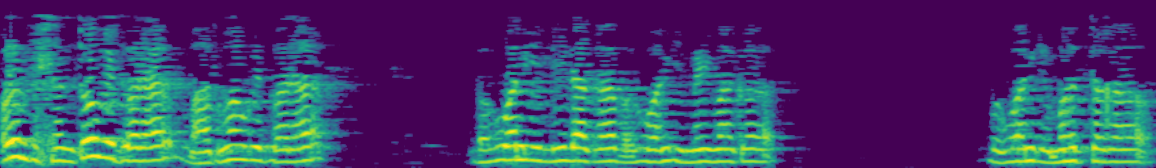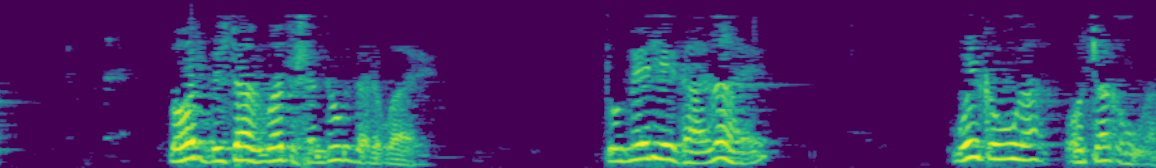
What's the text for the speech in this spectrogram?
परंतु संतों के द्वारा, महात्माओं के द्वारा भगवान की लीला का, भगवान की महिमा का, भगवान के महत्व का बहुत विस्तार हुआ तो संतों के द्वारा हुआ है। तो मेरी एक धारणा है, वही कहूँगा और क्या कहूँगा।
